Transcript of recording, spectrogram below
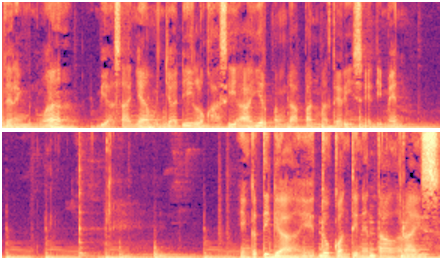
Lereng benua biasanya menjadi lokasi akhir pengendapan materi sedimen. Yang ketiga yaitu continental rise.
